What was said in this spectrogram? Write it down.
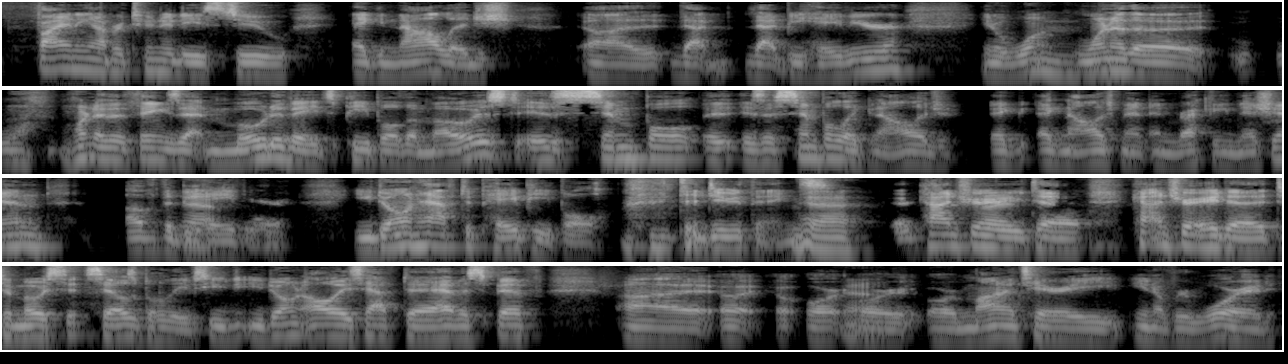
finding opportunities to acknowledge uh, that that behavior. You know, one mm. one of the one of the things that motivates people the most is simple is a simple acknowledge acknowledgement and recognition of the behavior. Yeah. You don't have to pay people to do things. Yeah. Contrary right. to contrary to, to most sales beliefs, you you don't always have to have a spiff uh, or or, yeah. or, or monetary you know reward.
